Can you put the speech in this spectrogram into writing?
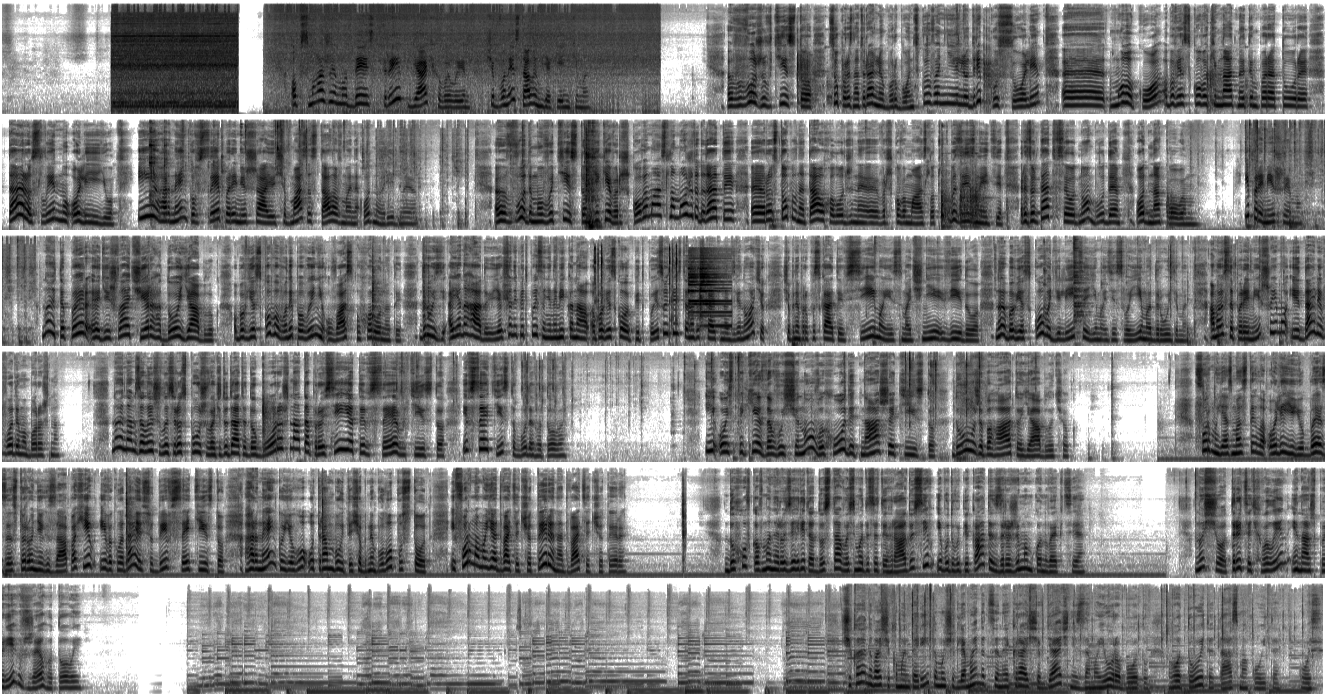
Обсмажуємо десь 3-5 хвилин, щоб вони стали м'якенькими. Ввожу в тісто цукор з натуральною бурбонською ваніллю, дрібку солі, е, молоко обов'язково кімнатної температури та рослинну олію. І гарненько все перемішаю, щоб маса стала в мене однорідною. Е, Вводимо в тісто м'яке вершкове масло, можете додати е, розтоплене та охолоджене вершкове масло. Тут без різниці. Результат все одно буде однаковим. І перемішуємо. Ну і тепер е, дійшла черга до яблук. Обов'язково вони повинні у вас охолонути. Друзі, а я нагадую, якщо не підписані на мій канал, обов'язково підписуйтесь та натискайте на дзвіночок, щоб не пропускати всі мої смачні відео. Ну і обов'язково діліться їми зі своїми друзями. А ми все перемішуємо і далі вводимо борошно. Ну і нам залишилось розпушувач додати до борошна та просіяти все в тісто. І все тісто буде готове. І ось таке завгущено виходить наше тісто. Дуже багато яблучок. Форму я змастила олією без сторонніх запахів і викладаю сюди все тісто. Гарненько його утрамбуйте, щоб не було пустот. І форма моя 24 на 24. Духовка в мене розігріта до 180 градусів і буду випікати з режимом конвекція. Ну що, 30 хвилин і наш пиріг вже готовий. Чекаю на ваші коментарі, тому що для мене це найкраща вдячність за мою роботу. Готуйте та смакуйте. Ось.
